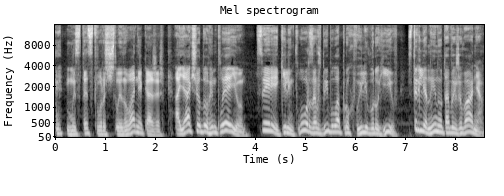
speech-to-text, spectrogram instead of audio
Мистецтво розчленування кажеш. А як щодо геймплею? Серія Killing Floor завжди була про хвилі ворогів, стрілянину та виживання.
